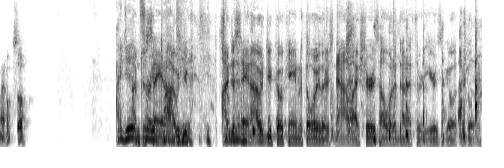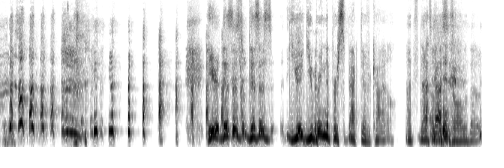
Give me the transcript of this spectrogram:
i hope so I did. I'm just Sorry, saying. I would do. I'm just saying. I would do cocaine with the Oilers now. I sure as hell would have done it 30 years ago with the Gold here this is this is you you bring the perspective kyle that's that's what this is all about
